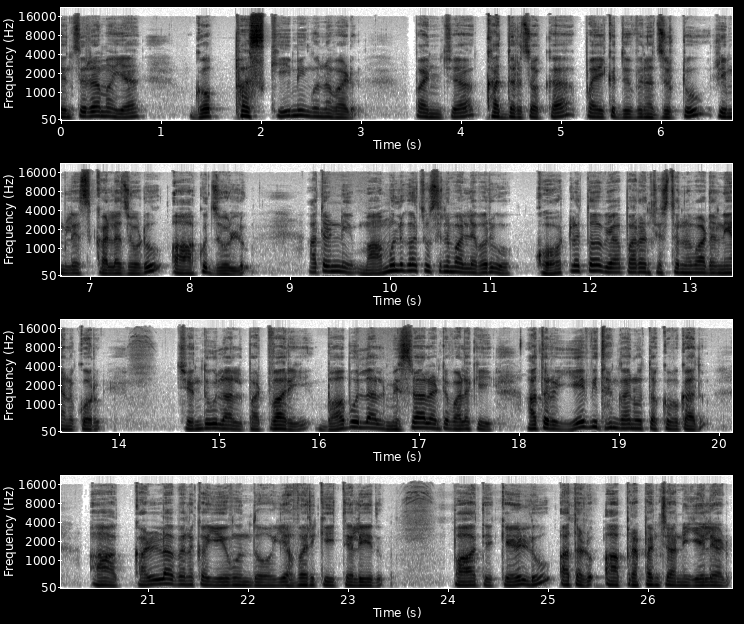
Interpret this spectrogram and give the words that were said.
చెన్సురామయ్య గొప్ప స్కీమింగ్ ఉన్నవాడు. పంచ ఖద్దరు చొక్క పైకి దువ్విన జుట్టు రిమ్లెస్ కళ్ళజోడు ఆకు జోళ్ళు. అతన్ని మామూలుగా చూసిన వాళ్ళెవరూ కోట్లతో వ్యాపారం చేస్తున్నవాడని అనుకోరు. చందూలాల్ పట్వారి బాబులాల్ మిశ్రా లాంటి వాళ్ళకి అతడు ఏ విధంగానూ తక్కువ కాదు. ఆ కళ్ళ వెనక ఏముందో ఎవరికీ తెలియదు. పాతికేళ్ళు అతడు ఆ ప్రపంచాన్ని ఏలాడు.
